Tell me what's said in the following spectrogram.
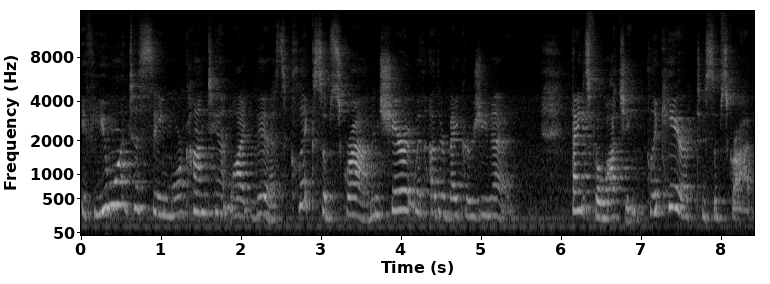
If you want to see more content like this, click subscribe and share it with other bakers you know. Thanks for watching. Click here to subscribe.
